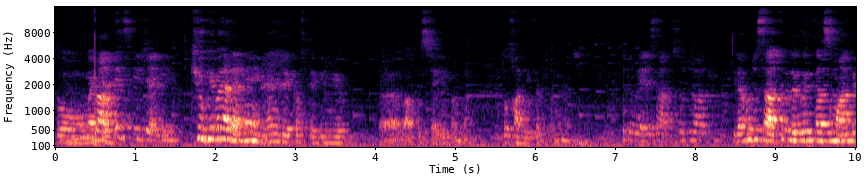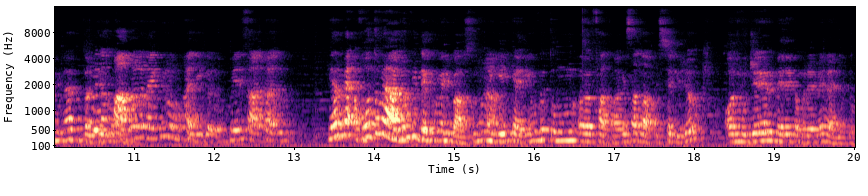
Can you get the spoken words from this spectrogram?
तो मैं वापस भी चाहिए। क्योंकि मैं रहने आई ना मुझे एक हफ़्ते के लिए वापस चाहिए कमरा तो खाली कर दो मैं। तो मेरे साथ सो जाओ। मुझे साथ में देखो इतना सामान बिक रहा है तो पागल हो कि रूम खाली करो। मेरे साथ आ जाओ। यार मैं वो तो मैं आ जाऊँगी देखो मेरी बात सुनो मैं ये कह रही हूँ कि तुम फातिमा के साथ वापस चली जाओ और मुझे मेरे कमरे में रहने दो।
